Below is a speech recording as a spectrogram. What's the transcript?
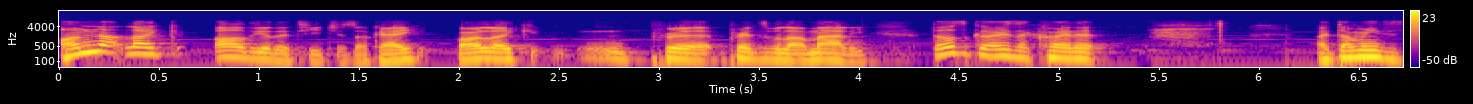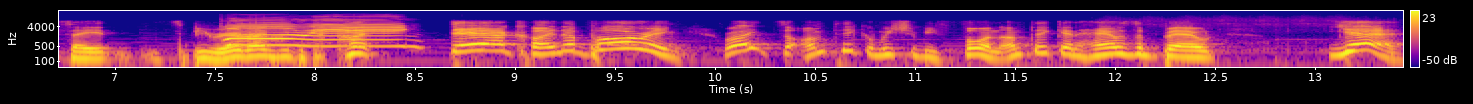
I'm not like all the other teachers, okay? Or like mm, Pr- Principal O'Malley. Those guys are kind of, I don't mean to say it to be rude, or anything, they're kind, Boring. they're kind of boring, right? So I'm thinking we should be fun. I'm thinking, how's about, yeah,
